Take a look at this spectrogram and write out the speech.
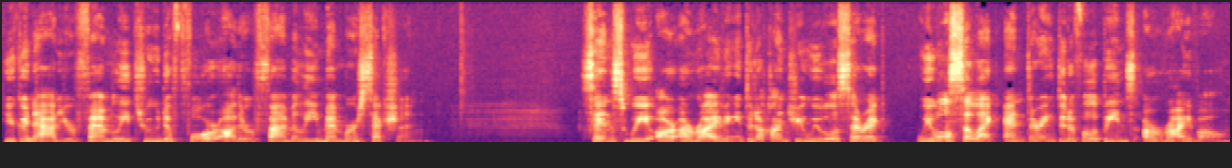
You can add your family through the four other family members section. Since we are arriving into the country, we will select we will select entering to the Philippines arrival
